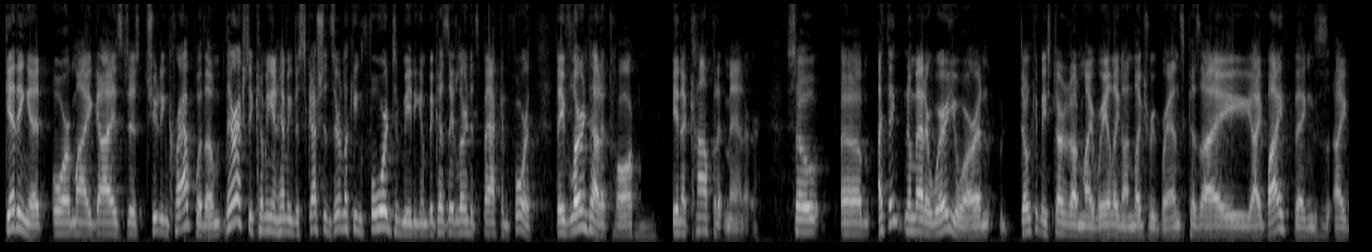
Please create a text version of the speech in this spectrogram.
getting it or my guys just shooting crap with them. They're actually coming in having discussions. They're looking forward to meeting them because they learned it's back and forth. They've learned how to talk mm. in a confident manner. So um, I think no matter where you are, and don't get me started on my railing on luxury brands because I I buy things. I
